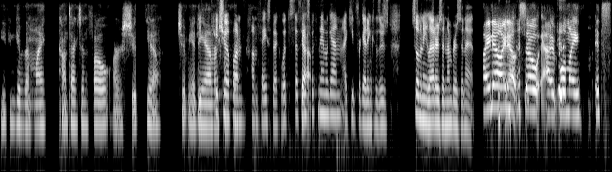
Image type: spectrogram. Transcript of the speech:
you can give them my contact info or shoot you know shoot me a DM. Hit you up on on Facebook. What's the Facebook yeah. name again? I keep forgetting because there's so many letters and numbers in it. I know, I know. So I well my it's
